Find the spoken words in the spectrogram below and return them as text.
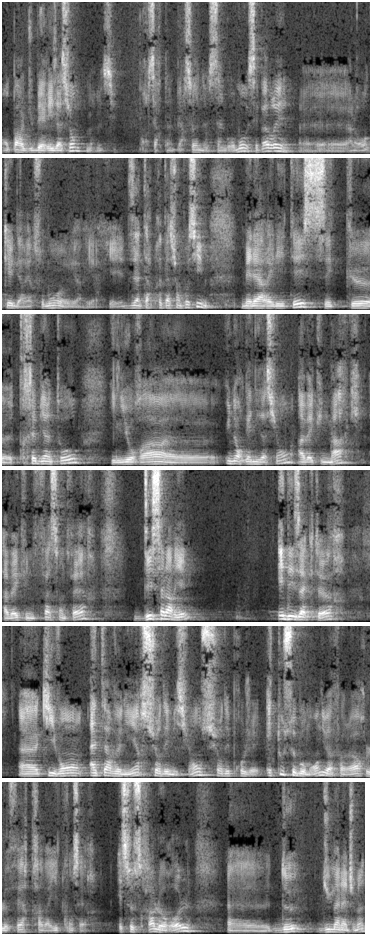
On parle d'ubérisation, pour certaines personnes, c'est un gros mot, c'est pas vrai. Alors ok, derrière ce mot, il y, a des interprétations possibles, mais la réalité, c'est que très bientôt, il y aura une organisation avec une marque, avec une façon de faire, des salariés et des acteurs euh, qui vont intervenir sur des missions, sur des projets. Et tout ce beau monde, il va falloir le faire travailler de concert. Et ce sera le rôle euh, de, du management,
